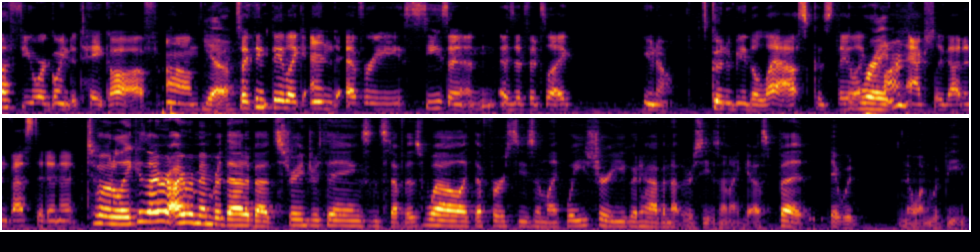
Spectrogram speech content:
a few are going to take off. Um, Yeah, so I think they like end every season as if it's like, you know, it's going to be the last because they like Right. aren't actually that invested in it. totally. Because I, re- I remember that about Stranger Things and stuff as well. Like the first season, like, well, you sure you could have another season, I guess, but it would. No one would be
